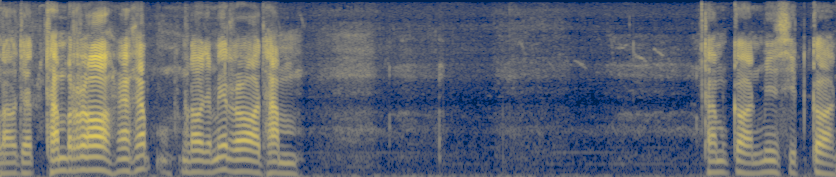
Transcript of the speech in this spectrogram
เราจะทำรอนะครับ เราจะไม่รอทำทำก่อนมีสิทธิ์ก่อน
